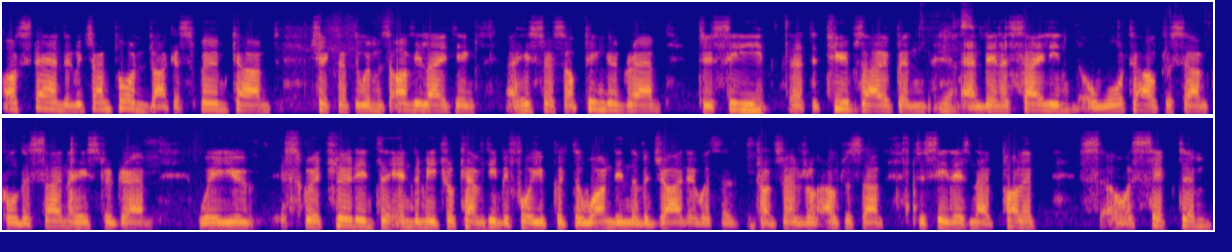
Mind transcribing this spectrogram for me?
are standard, which are important, like a sperm count, check that the woman's ovulating, a hysterosalpingogram to see that the tubes are open, yes. and then a saline or water ultrasound called a sonohysterogram, where you squirt fluid into the endometrial cavity before you put the wand in the vagina with a transvaginal ultrasound to see there's no polyp or septum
